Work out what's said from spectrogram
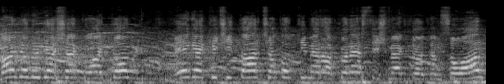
Nagyon ügyesek vagytok. Még egy kicsit tartsatok ki, mert akkor ezt is megtöltöm, szóval.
